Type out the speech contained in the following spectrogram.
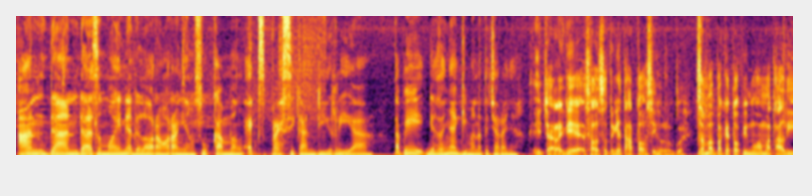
anda-anda semua ini adalah orang-orang yang suka mengekspresikan diri ya. Tapi biasanya gimana tuh caranya? Eh, caranya ya salah satunya tato sih kalau gue. Sama pakai topi Muhammad Ali.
